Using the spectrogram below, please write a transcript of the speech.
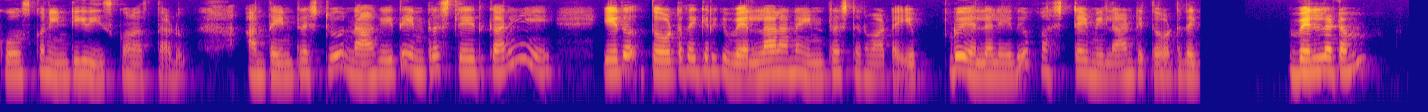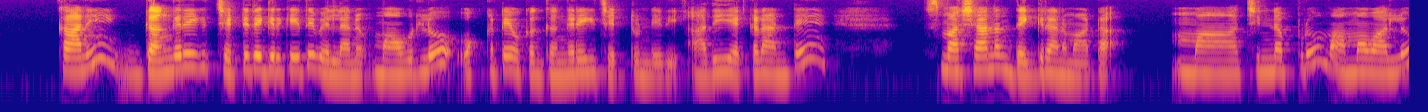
కోసుకొని ఇంటికి తీసుకొని వస్తాడు. అంత ఇంట్రెస్ట్. నాకైతే ఇంట్రెస్ట్ లేదు కానీ ఏదో తోట దగ్గరికి వెళ్ళాలన్న ఇంట్రెస్ట్ అనమాట. ఎప్పుడూ వెళ్ళలేదు. ఫస్ట్ టైం ఇలాంటి తోట దగ్గర వెళ్ళటం కానీ గంగరేగి చెట్టు దగ్గరికి అయితే వెళ్ళాను. మా ఊర్లో ఒక్కటే ఒక గంగరేగి చెట్టు ఉండేది. అది ఎక్కడ అంటే శ్మశానం దగ్గర అనమాట మా చిన్నప్పుడు మా అమ్మ వాళ్ళు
